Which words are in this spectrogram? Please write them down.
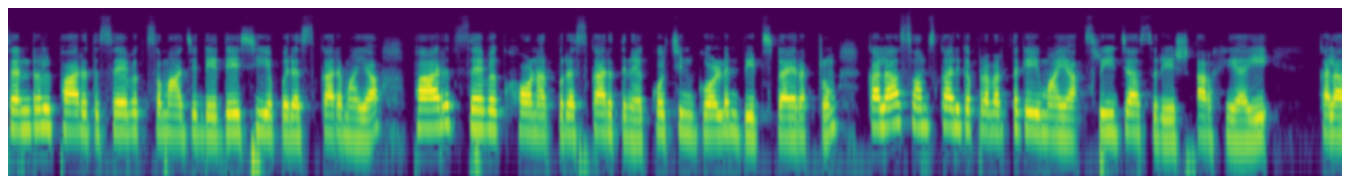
സെൻട്രൽ ഭാരത് സേവക് സമാജിന്റെ ദേശീയ പുരസ്കാരമായ ഭാരത് സേവക് ഹോണർ പുരസ്കാരത്തിന് കൊച്ചിൻ ഗോൾഡൻ ബീറ്റ്സ് ഡയറക്ടറും കലാ സാംസ്കാരിക പ്രവർത്തകയുമായ ശ്രീജ സുരേഷ് അർഹയായി. കലാ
